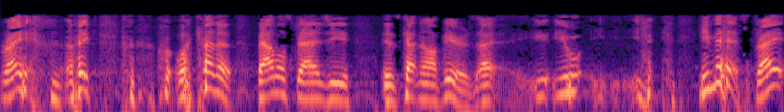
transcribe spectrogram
right? like, what kind of battle strategy is cutting off ears. I, you, you, he missed, right?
